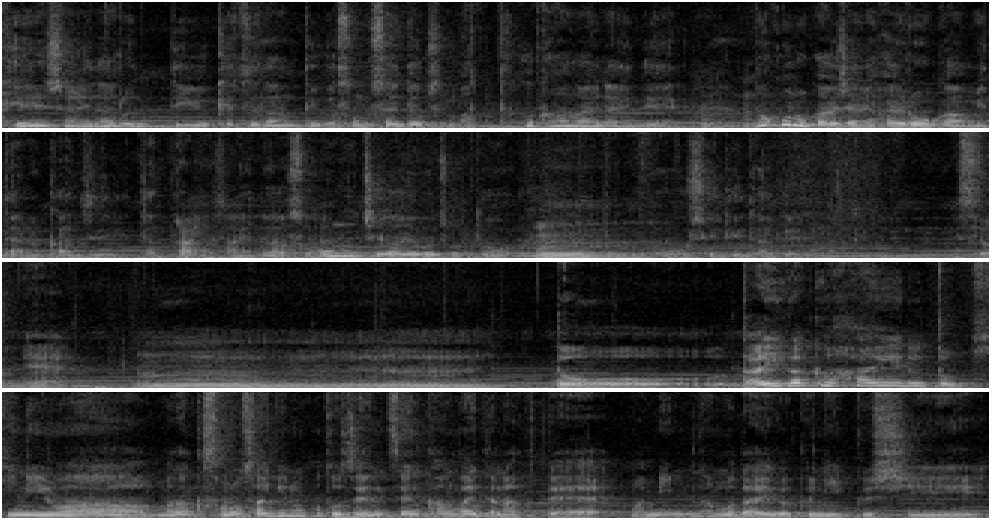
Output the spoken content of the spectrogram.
経営者になるっていう決断っていうかその選択肢全く考えないで、うんうん。どこの会社に入ろうかみたいな感じだったんですね、はいはいはい。はいだからそこの違いをちょっとうん。教えていただければなというふうに思います。ですよね。うーんと大学入る時には、まあ、なんかその先のこと全然考えてなくて、まあ、みんなも大学に行くし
